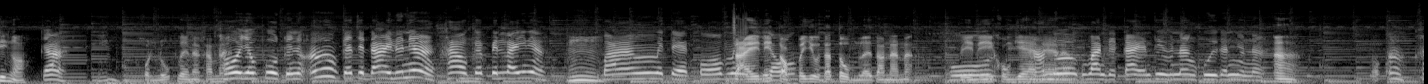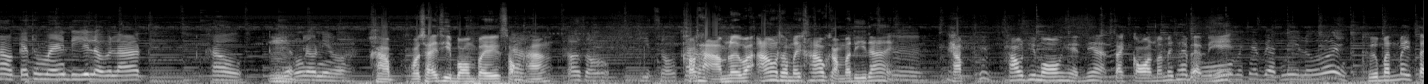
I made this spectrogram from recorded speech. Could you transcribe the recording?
ริงๆเหรอจ้ะอืมขนลุกเลยนะครับแม่เขายังพูดกันอยู่อ้าวแกจะได้หรือเนี่ย ข้าวแกเป็นไรเนี่ยอืมบางไม่แตกกอไม่ใจนี่เขียวตกไปอยู่ตะตุ่มเลยตอนนั้นอะโอ้ปีนี้คงแย่ถามแน่ดูนะบ้านใกล้ๆกันที่นั่งคุยกันอยู่นะอ่าบอกอ้าวข้าวแกทำไมดีเหรอเวลาข้าวอืมเหลืองแล้วเนี่ยวะครับ พอใช้ทีบอมไปสองจ้ะครั้งข้าวสอง ขีดสองข้เขาถามเลยว่าเอ้าทำไมข้าวกลับมาดีได้ อืมครับเท่าที่มองเห็นเนี่ยแต่ก่อนมันไม่ใช่แบบนี้ โอ้ไม่ใช่แบบนี้เลยคือมันไม่แต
